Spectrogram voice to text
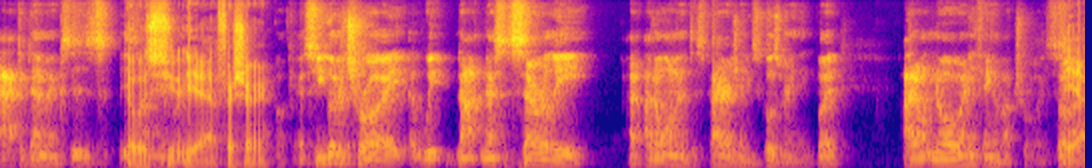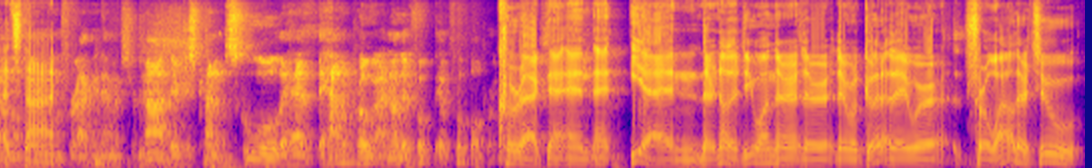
academics is. is it was huge, yeah, for sure. Okay, so you go to Troy. We not necessarily. I, I don't want to disparage any schools or anything, but I don't know anything about Troy. So Yeah, it's not- for academics or not. They're just kind of a school. They have they have a program. I know they're fo- they have a football program. Correct, and, and, and yeah, and they're no, they're D one. They're they're they were good. They were for a while there too.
